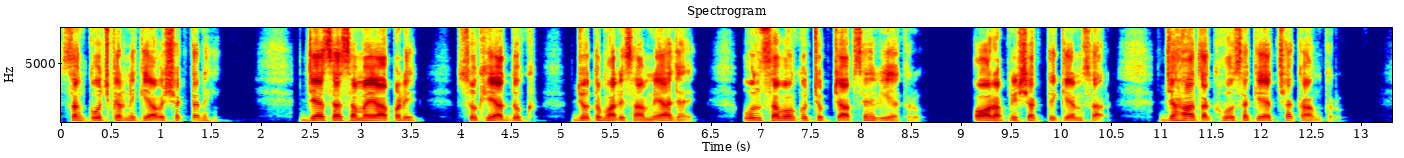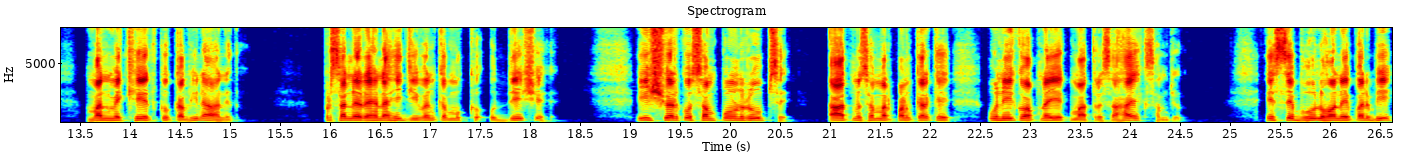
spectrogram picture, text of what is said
संकोच करने की आवश्यकता नहीं। जैसा समय आ पड़े, सुख या दुख जो तुम्हारे सामने आ जाए, उन सबों को चुपचाप सह लिया करो और अपनी शक्ति के अनुसार जहाँ तक हो सके अच्छा काम करो। मन में खेत को कभी ना आने दो। प्रसन्न रहना ही जीवन का मुख्य उद्देश्य है। ईश्वर को संपूर्ण रूप से आत्मसमर्पण करके उन्हीं को अपना एकमात्र सहायक समझो। इससे भूल होने पर भी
